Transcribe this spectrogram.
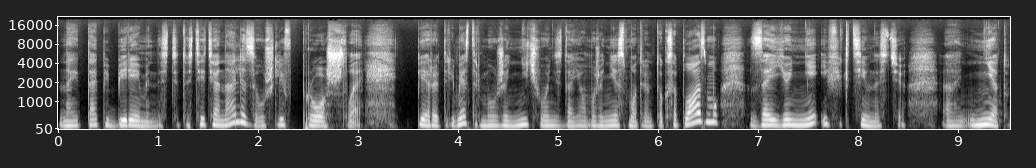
на этапе беременности. То есть эти анализы ушли в прошлое первый триместр мы уже ничего не сдаем, уже не смотрим токсоплазму за ее неэффективностью. Э, нет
